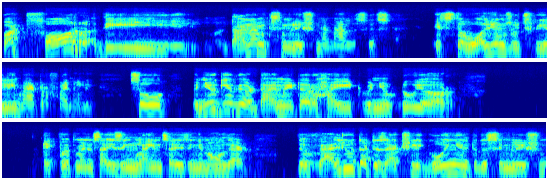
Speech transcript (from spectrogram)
But for the dynamic simulation analysis, it's the volumes which really matter finally. So when you give your diameter height, when you do your equipment sizing, line sizing and all that, the value that is actually going into the simulation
